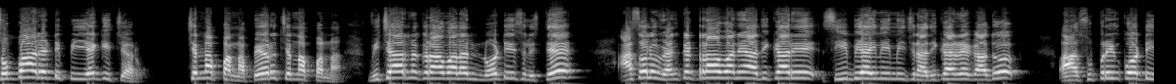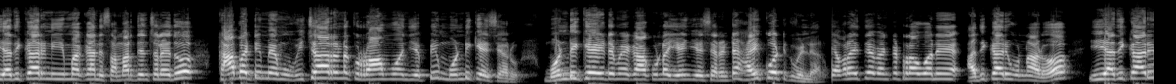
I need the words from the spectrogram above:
సుబ్బారెడ్డి పిఏకి ఇచ్చారు. చిన్నప్పన్న పేరు చిన్నప్పన్న. విచారణకు రావాలని నోటీసులు ఇస్తే అసలు వెంకట్రావు అనే అధికారి సిబిఐ నియమించిన అధికారే కాదు ఆ సుప్రీంకోర్టు ఈ అధికారి నియామకాన్ని సమర్థించలేదు. కాబట్టి మేము విచారణకు రాము అని చెప్పి మొండికేశారు. మొండికేయటమే కాకుండా ఏం చేశారంటే హైకోర్టుకు వెళ్ళారు. ఎవరైతే వెంకట్రావు అనే అధికారి ఉన్నాడో ఈ అధికారి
